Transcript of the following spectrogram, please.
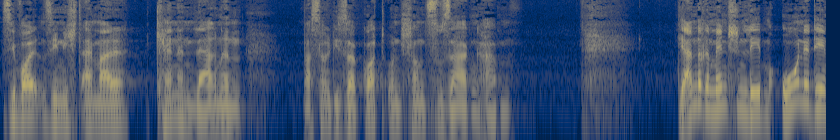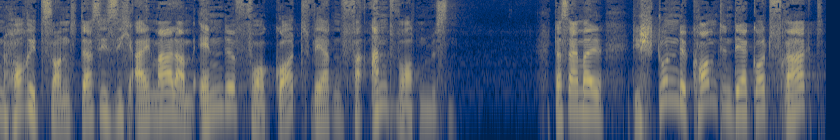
sie wollten sie nicht einmal kennenlernen. Was soll dieser Gott uns schon zu sagen haben? Die anderen Menschen leben ohne den Horizont, dass sie sich einmal am Ende vor Gott werden verantworten müssen. Dass einmal die Stunde kommt, in der Gott fragt,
